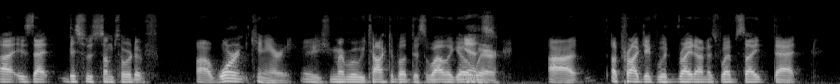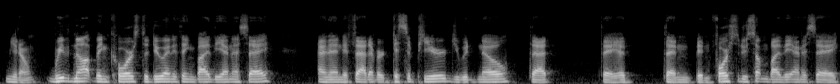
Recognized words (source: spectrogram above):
Uh, is that this was some sort of uh, warrant canary? If you remember, we talked about this a while ago, Yes. where uh, a project would write on his website that you know we've not been coerced to do anything by the NSA, and then if that ever disappeared, you would know that they had then been forced to do something by the NSA,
